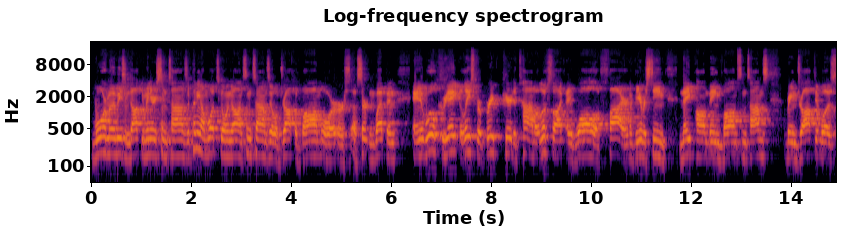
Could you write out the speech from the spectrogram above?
war movies and documentaries sometimes, depending on what's going on, sometimes they will drop a bomb or, or, a certain weapon, and it will create, at least for a brief period of time, it looks like a wall of fire. Have you ever seen napalm being bombed sometimes, being dropped? It was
